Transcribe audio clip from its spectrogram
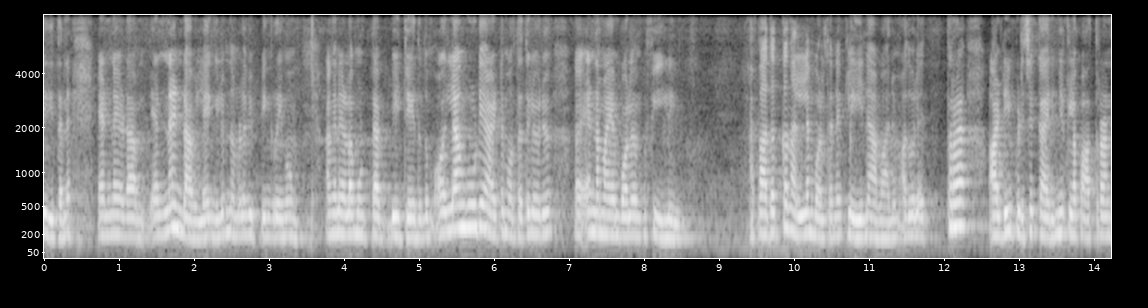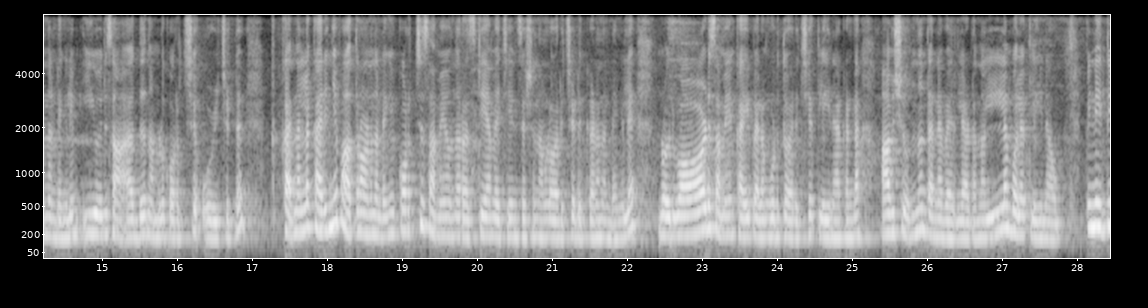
രീതിയിൽ തന്നെ എണ്ണ ഇടാം എണ്ണ ഉണ്ടാവില്ല എങ്കിലും നമ്മൾ വിപ്പിംഗ് ക്രീമും അങ്ങനെയുള്ള മുട്ട ബീറ്റ് ചെയ്തതും എല്ലാം കൂടി ആയിട്ട് മൊത്തത്തിലൊരു എണ്ണമയം പോലെ നമുക്ക് ഫീൽ ചെയ്യും. അപ്പോൾ അതൊക്കെ നല്ല പോലെ തന്നെ ക്ലീൻ ആവാനും അതുപോലെ എത്ര അടി പിടിച്ച് കരിഞ്ഞിട്ടുള്ള പാത്രമാണെന്നുണ്ടെങ്കിലും ഈ ഒരു ഇത് നമ്മൾ കുറച്ച് ഒഴിച്ചിട്ട് നല്ല കരിഞ്ഞ പാത്രമാണെന്നുണ്ടെങ്കിൽ കുറച്ച് സമയം ഒന്ന് റെസ്റ്റ് ചെയ്യാൻ വെച്ചതിന് ശേഷം നമ്മൾ ഉരച്ചെടുക്കുകയാണെന്നുണ്ടെങ്കിൽ നമ്മൾ ഒരുപാട് സമയം കൈ ബലം കൊടുത്ത് ഉരച്ച് ക്ലീൻ ആക്കേണ്ട ആവശ്യമൊന്നും തന്നെ വരില്ല കേട്ടോ. നല്ല പോലെ ക്ലീൻ ആവും. പിന്നെ ഇത്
